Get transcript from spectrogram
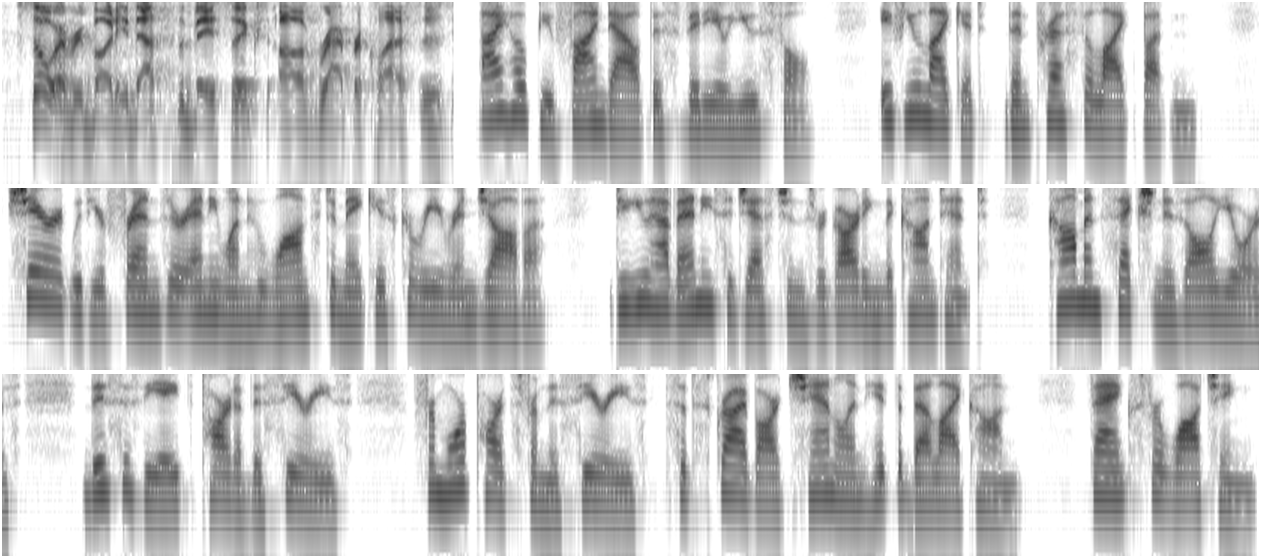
So everybody, that's the basics of wrapper classes. I hope you find out this video useful. If you like it, then press the like button. Share it with your friends or anyone who wants to make his career in Java. Do you have any suggestions regarding the content? Comment section is all yours. This is the eighth part of this series. For more parts from this series, subscribe our channel and hit the bell icon. Thanks for watching.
